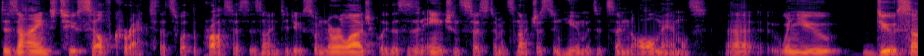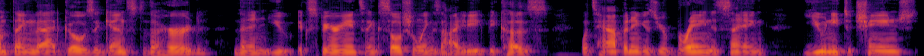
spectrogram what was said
designed to self correct. That's what the process is designed to do. So, neurologically, this is an ancient system. It's not just in humans, it's in all mammals. Uh, when you do something that goes against the herd, then you experiencing social anxiety because what's happening is your brain is saying you need to change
